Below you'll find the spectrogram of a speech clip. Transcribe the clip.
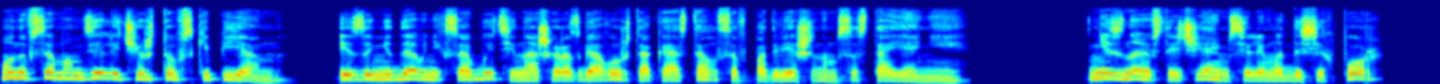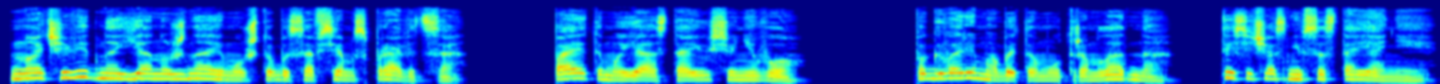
Он и в самом деле чертовски пьян. Из-за недавних событий наш разговор так и остался в подвешенном состоянии. Не знаю, встречаемся ли мы до сих пор, но, очевидно, я нужна ему, чтобы совсем справиться. Поэтому я остаюсь у него. Поговорим об этом утром, ладно? Ты сейчас не в состоянии.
